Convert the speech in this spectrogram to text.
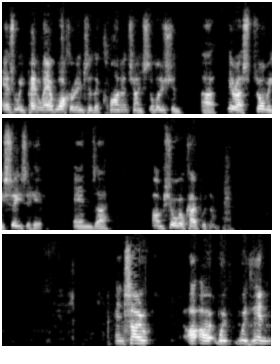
as we paddle our waka into the climate change solution, uh, there are stormy seas ahead and uh, I'm sure we'll cope with them. And so uh, uh we've, we've then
